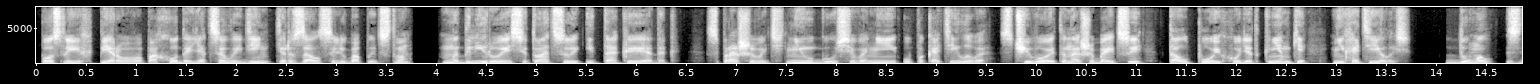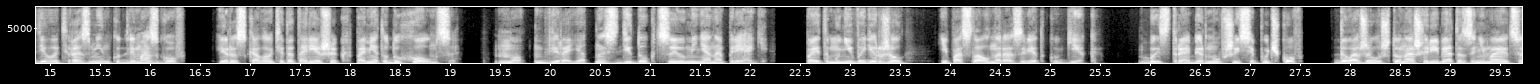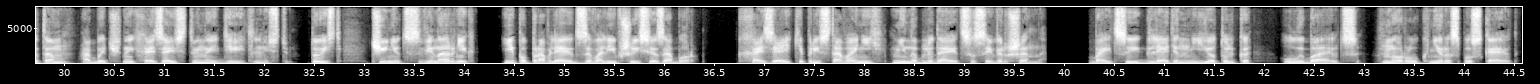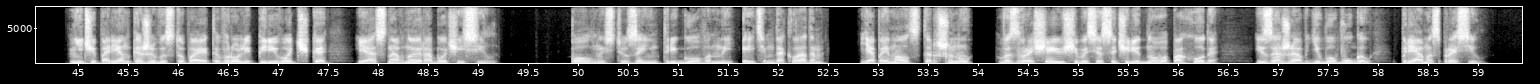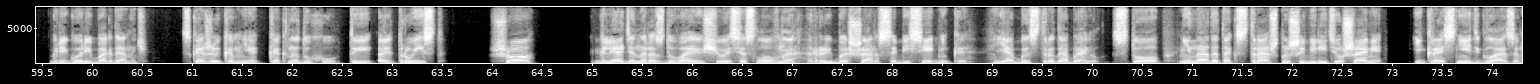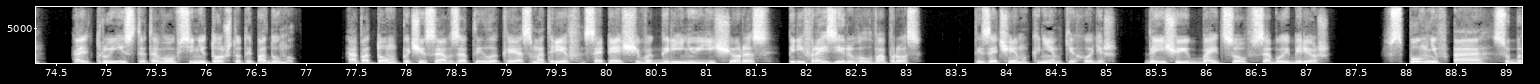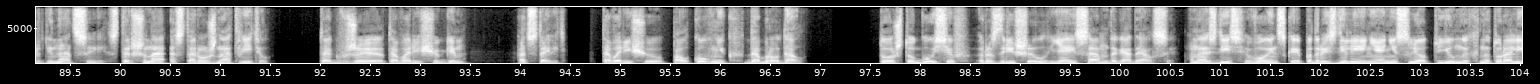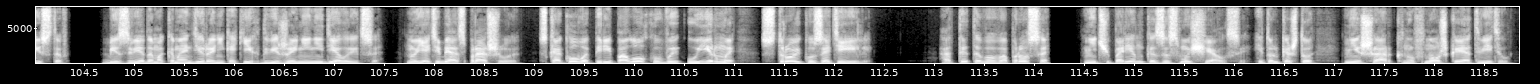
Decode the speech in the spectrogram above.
После их первого похода я целый день терзался любопытством, моделируя ситуацию и так и эдак. Спрашивать ни у Гусева, ни у Покатилова, с чего это наши бойцы толпой ходят к немке, не хотелось. Думал сделать разминку для мозгов и расколоть этот орешек по методу Холмса но вероятность дедукции у меня напряги, поэтому не выдержал и послал на разведку Гека. Быстро обернувшийся Пучков доложил, что наши ребята занимаются там обычной хозяйственной деятельностью, то есть чинят свинарник и поправляют завалившийся забор. К хозяйке приставаний не наблюдается совершенно. Бойцы, глядя на нее, только улыбаются, но рук не распускают. Нечипаренко же выступает в роли переводчика и основной рабочей силы. Полностью заинтригованный этим докладом, я поймал старшину, возвращающегося с очередного похода, и, зажав его в угол, прямо спросил. «Григорий Богданович, скажи-ка мне, как на духу, ты альтруист?» «Шо?» Глядя на раздувающегося, словно рыба-шар собеседника, я быстро добавил. «Стоп, не надо так страшно шевелить ушами и краснеть глазом. Альтруист — это вовсе не то, что ты подумал. А потом, почесав затылок и осмотрев сопящего Гриню еще раз, перефразировал вопрос. «Ты зачем к немке ходишь? Да еще и бойцов с собой берешь». Вспомнив о субординации, старшина осторожно ответил. «Так вже товарищу ген... Отставить. Товарищу полковник добро дал». То, что Гусев разрешил, я и сам догадался. У нас здесь воинское подразделение, а не слет юных натуралистов, без ведома командира никаких движений не делается. Но я тебя спрашиваю, с какого переполоху вы у Ирмы стройку затеяли?» От этого вопроса Нечипаренко засмущался и только что, не шаркнув ножкой, ответил,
